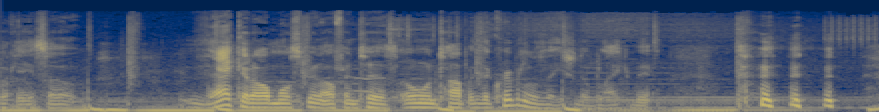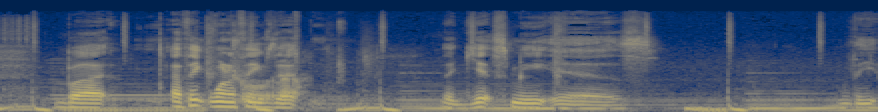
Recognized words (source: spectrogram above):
Okay, so that could almost spin off into its own topic, the criminalization of black men. but I think one of the things that that gets me is the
